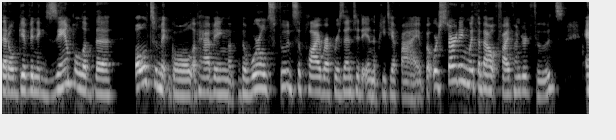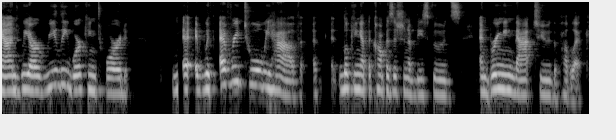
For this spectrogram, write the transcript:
that'll give an example of the ultimate goal of having the world's food supply represented in the PTFI, but we're starting with about 500 foods. And we are really working toward, eh, eh, with every tool we have, eh, looking at the composition of these foods and bringing that to the public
